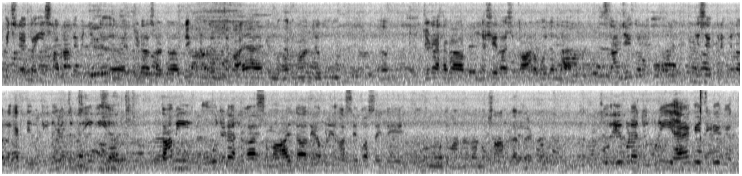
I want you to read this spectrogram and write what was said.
ਪਿਛਲੇ ਕਈ ਸਾਲਾਂ ਦੇ ਵਿੱਚ ਜਿਹੜਾ ਸਾਡਾ ਦੇਖਣ ਦੇ ਵਿੱਚ ਆਇਆ ਹੈ ਕਿ ਨੌਜਵਾਨ ਜਦੋਂ ਜਿਹੜਾ ਹੈਗਾ ਨਸ਼ੇ ਦਾ ਸ਼ਿਕਾਰ ਹੋ ਜਾਂਦਾ ਤਾਂ ਜੇਕਰ ਉਹ ਕਿਸੇ ਕ੍ਰਿਮੀਨਲ ਐਕਟੀਵਿਟੀ ਦੇ ਵਿੱਚ ਨਹੀਂ ਵੀ ਹੈ, ਤਾਂ ਵੀ ਉਹ ਜਿਹੜਾ ਹੈਗਾ ਸਮਾਜ ਦਾ ਤੇ ਆਪਣੇ ਆਸੇ-ਪਾਸੇ ਦੇ ਹੋਰ ਨੌਜਵਾਨਾਂ ਦਾ ਨੁਕਸਾਨ ਕਰ ਬੈਠਦਾ ਸੋ ਇਹ ਬੜਾ ਜ਼ਰੂਰੀ ਹੈ ਕਿ ਜਿਹੜੇ ਵਿਅਕਤੀ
